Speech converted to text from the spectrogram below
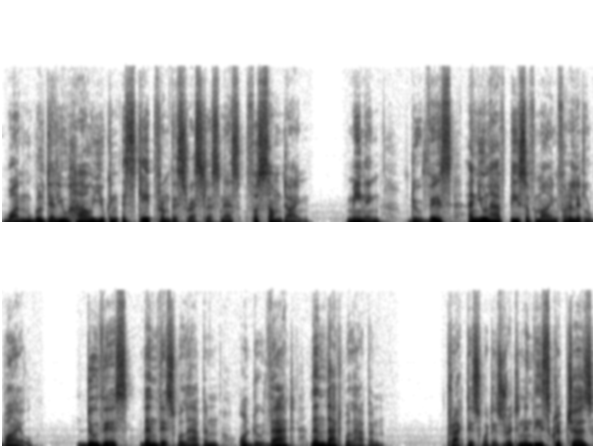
One will tell you how you can escape from this restlessness for some time, meaning, do this and you'll have peace of mind for a little while. Do this, then this will happen, or do that, then that will happen. Practice what is written in these scriptures,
